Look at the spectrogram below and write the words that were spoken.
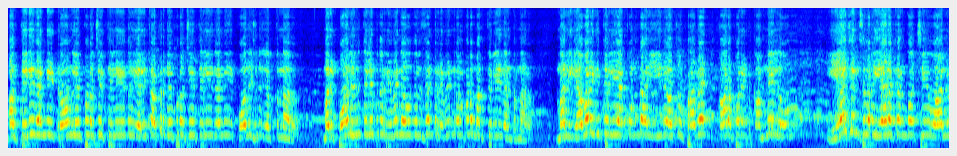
మాకు తెలియదండి డ్రోన్లు ఎప్పుడు వచ్చే తెలియదు హెలికాప్టర్లు ఎప్పుడు వచ్చే తెలియదు అని పోలీసులు చెప్తున్నారు. మరి పోలీసులు తెలియకపోతే రెవెన్యూ తెలుసు అంటే రెవెన్యూ కూడా మాకు తెలియదు అంటున్నారు. మరి ఎవరికి తెలియకుండా ఈ రోజు ప్రైవేట్ కార్పొరేట్ కంపెనీలు ఏజెన్సీలో ఏ రకంగా వచ్చి వాళ్ళు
